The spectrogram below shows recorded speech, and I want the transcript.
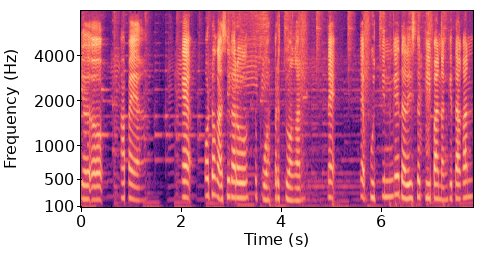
ya eh, apa ya kayak podo nggak sih karo sebuah perjuangan nek nek bucin ke dari segi pandang kita kan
